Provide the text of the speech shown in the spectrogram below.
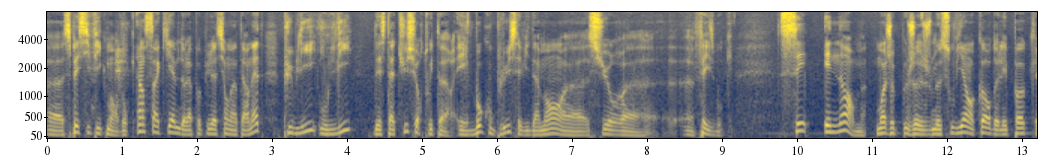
euh, spécifiquement. Donc un cinquième de la population d'Internet publie ou lit des statuts sur Twitter et beaucoup plus évidemment sur Facebook. C'est énorme. Moi, je, je, me souviens encore de l'époque,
